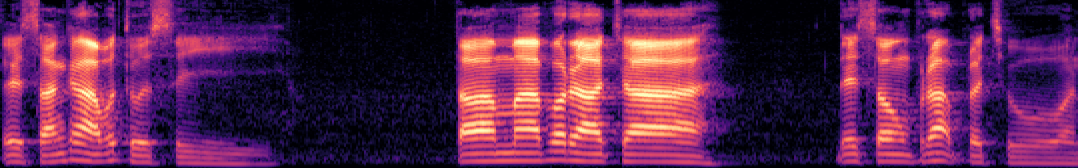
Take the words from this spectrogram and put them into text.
ด้วยสังฆาวัตถุสี่ตามมาพระราชาได้ทรงพระประชวร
